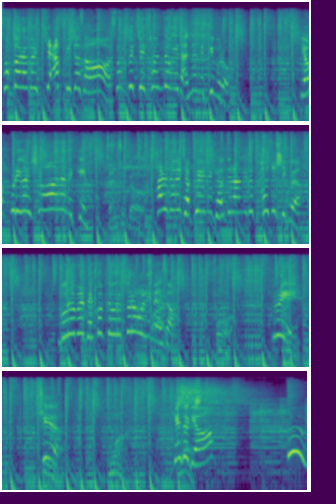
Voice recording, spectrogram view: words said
손가락을 쫙 펴셔서 손끝이 천정에 닿는 느낌으로. 옆구리가 시원한 느낌. Go. 하루 종일 접혀있는 겨드랑이도 펴주시고요. 무릎을 배꼽 쪽으로 끌어올리면서 Four, 3, 2, one. 계속요. 후.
